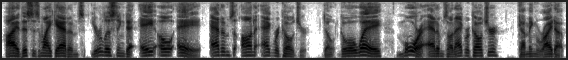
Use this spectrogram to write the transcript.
Hi, this is Mike Adams. You're listening to AOA, Adams on Agriculture. Don't go away. More Adams on Agriculture coming right up.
